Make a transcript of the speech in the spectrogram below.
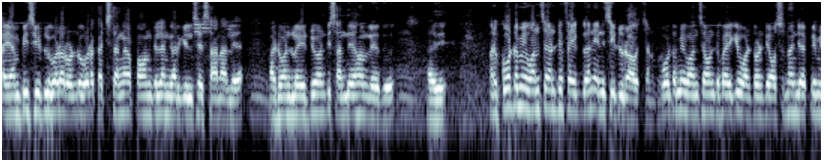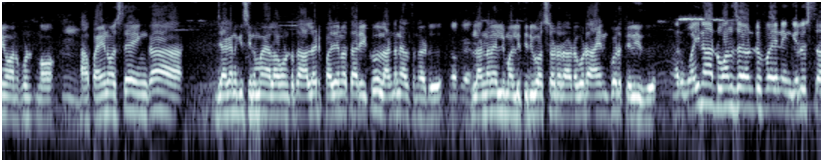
ఆ ఎంపీ సీట్లు కూడా రెండు కూడా ఖచ్చితంగా పవన్ కళ్యాణ్ గారు గెలిచే స్థానాలే. అటువంటిలో ఎటువంటి సందేహం లేదు. అది. మరి కూటమి వన్ సెవెంటీ ఫైవ్ గానీ ఎన్ని సీట్లు రావచ్చు అనుకో కూటమి వన్ సెవెంటీ ఫైవ్కి వన్ ట్వంటీ వస్తుందని చెప్పి మేము అనుకుంటున్నాం. ఆ పైన వస్తే ఇంకా జగన్కి సినిమా ఎలా ఉంటుందో ఆల్రెడీ పదిహేనో తారీఖు లండన్ వెళ్తున్నాడు. లండన్ వెళ్ళి మళ్ళీ తిరిగి వస్తాడో రాడో కూడా ఆయనకు కూడా తెలియదు మరి why not one seventy five నేను గెలుస్తా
